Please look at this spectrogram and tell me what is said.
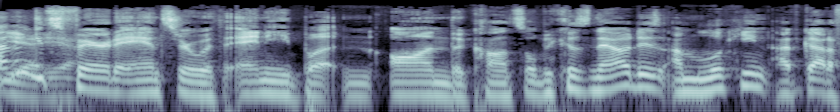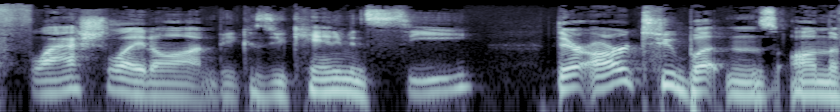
I think Yeah, it's yeah. fair to answer with any button on the console because nowadays I'm looking. I've got a flashlight on because you can't even see. There are two buttons on the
